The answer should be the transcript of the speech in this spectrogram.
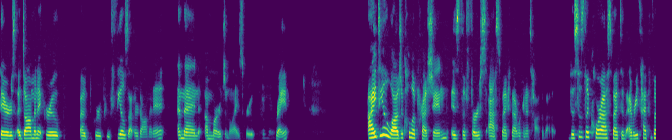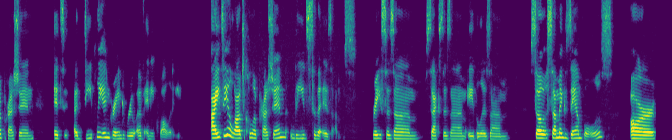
there's a dominant group, a group who feels that they're dominant, and then a marginalized group, right? Ideological oppression is the first aspect that we're going to talk about. This is the core aspect of every type of oppression. It's a deeply ingrained root of inequality. Ideological oppression leads to the isms racism, sexism, ableism. So, some examples are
